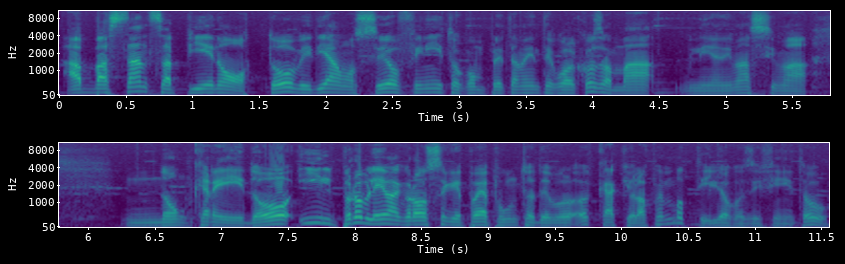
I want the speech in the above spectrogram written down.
abbastanza pienotto. Vediamo se ho finito completamente qualcosa, ma in linea di massima non credo. Il problema grosso è che poi appunto devo... Oh, cacchio, l'acqua in bottiglia ho quasi finito. Uh,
